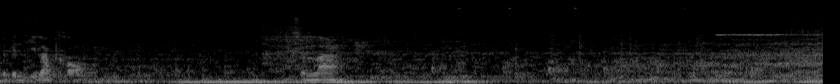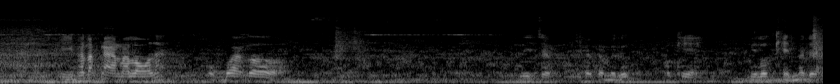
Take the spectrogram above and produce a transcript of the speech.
จะเป็นที่รับของชั้นล่าง มี พนักงานมารอแล้ว ผมว่าก็ นี่จะแค่จะไม่รู้โอเค มีรถเข็นมาด้วย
